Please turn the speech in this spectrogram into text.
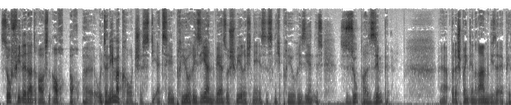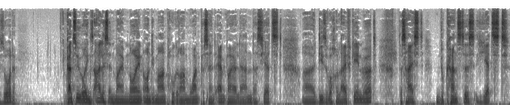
so viele da draußen, auch, auch äh, Unternehmercoaches, die erzählen, priorisieren wäre so schwierig. Nee, ist es nicht. Priorisieren ist super simpel. Ja, aber das springt den Rahmen dieser Episode. Kannst du übrigens alles in meinem neuen On-Demand-Programm 1% Empire lernen, das jetzt äh, diese Woche live gehen wird. Das heißt, du kannst es jetzt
